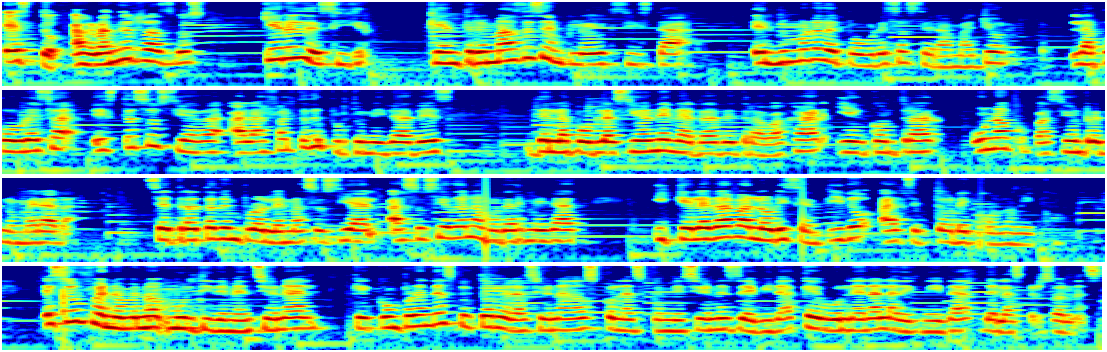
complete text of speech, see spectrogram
Esto, a grandes rasgos, quiere decir que entre más desempleo exista, el número de pobreza será mayor. La pobreza está asociada a la falta de oportunidades de la población en la edad de trabajar y encontrar una ocupación remunerada, se trata de un problema social asociado a la modernidad y que le da valor y sentido al sector económico. Es un fenómeno multidimensional que comprende aspectos relacionados con las condiciones de vida que vulneran la dignidad de las personas,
